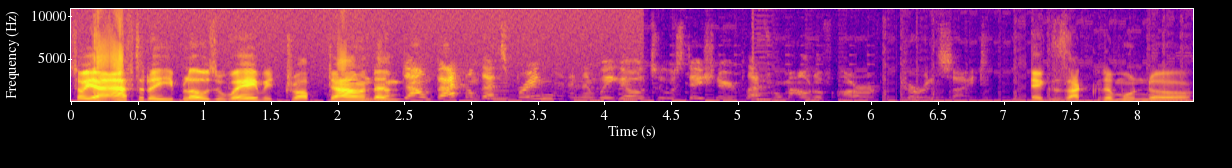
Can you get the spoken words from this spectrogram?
So yeah, after the, he blows away, we drop down and Drop then down back on that spring, and then we go to a stationary platform out of our current site. exacto mundo.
